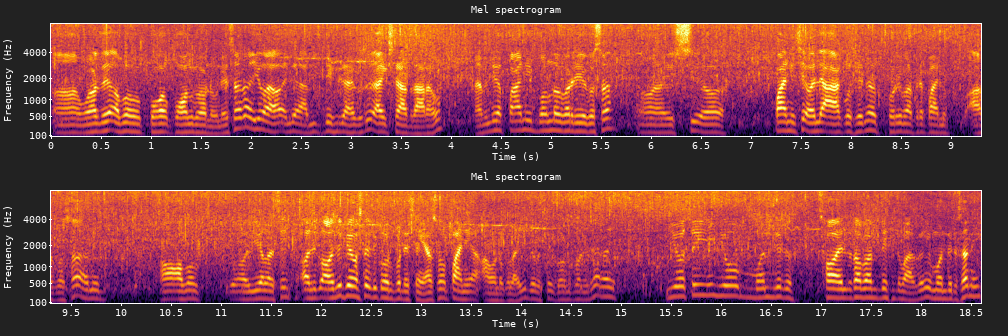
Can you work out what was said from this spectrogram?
उहाँले अब पहल गर्नुहुनेछ र यो अहिले हामी देखिरहेको छ एक धारा हो। हामीले पानी बन्द गरिएको छ। पानी चाहिँ अहिले आएको छैन थोरै मात्रै पानी आएको छ अनि अब यसलाई चाहिँ अलिक अझै व्यवस्थित गर्नुपर्नेछ। यहाँसम्म पानी आउनको लागि व्यवस्थित गर्नुपर्नेछ। र यो चाहिँ यो मन्दिर छ अहिले तपाईँले देख्नु भएको यो मन्दिर छ नि।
